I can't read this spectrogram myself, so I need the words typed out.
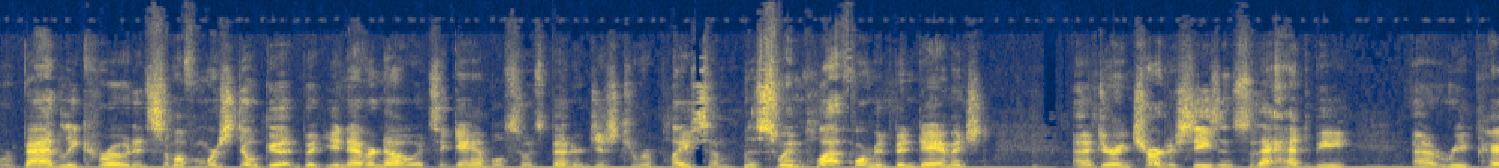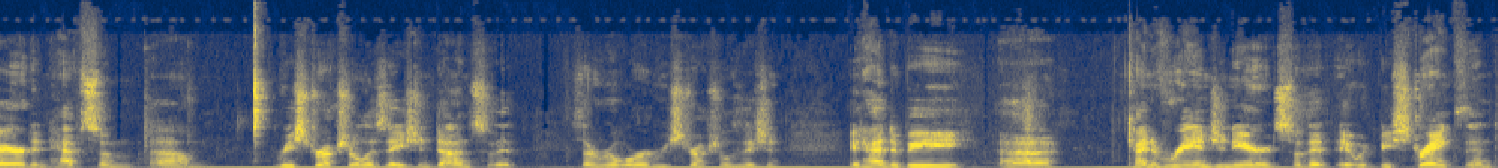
were badly corroded. Some of them were still good, but you never know. It's a gamble, so it's better just to replace them. The swim platform had been damaged uh, during charter season, so that had to be uh, repaired and have some um, restructuralization done so that, is that a real word, restructuralization? It had to be uh, kind of re-engineered so that it would be strengthened.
